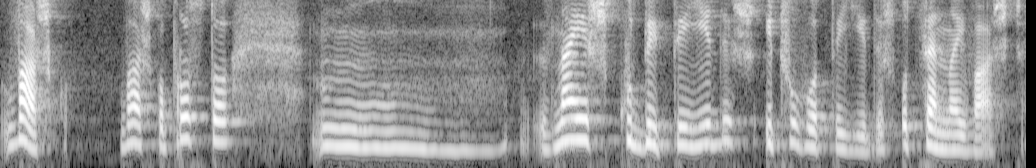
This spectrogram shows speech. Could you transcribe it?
Важко. Важко. Просто знаєш, куди ти їдеш і чого ти їдеш. Оце найважче.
